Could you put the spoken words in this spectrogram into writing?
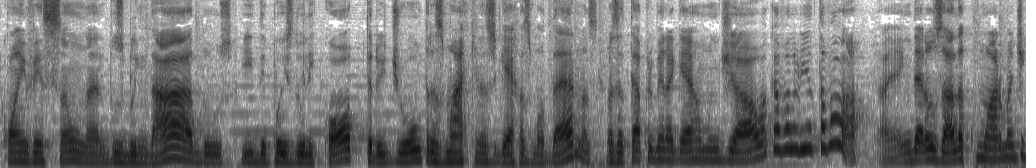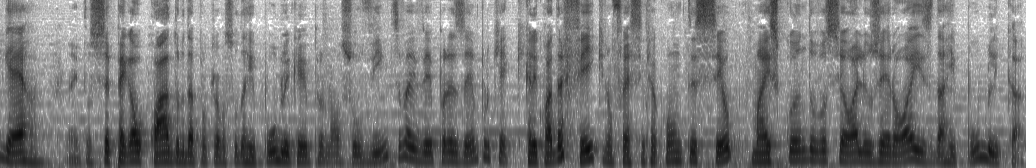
com a invenção né, dos blindados e depois do helicóptero e de outras máquinas de guerras modernas, mas até a Primeira Guerra Mundial a cavalaria estava lá, ainda era usada como arma de guerra. Né? Então, se você pegar o quadro da Proclamação da República para o nosso ouvinte, você vai ver, por exemplo, que aquele quadro é fake, não foi assim que aconteceu. Mas quando você olha os heróis da República,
